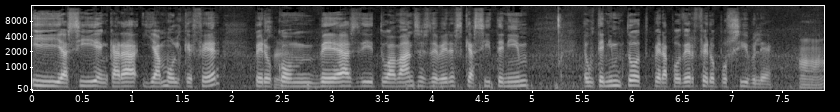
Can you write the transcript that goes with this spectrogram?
i així encara hi ha molt que fer, però sí. com bé has dit tu abans, és de veres que així tenim, ho tenim tot per a poder fer-ho possible. Uh -huh.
